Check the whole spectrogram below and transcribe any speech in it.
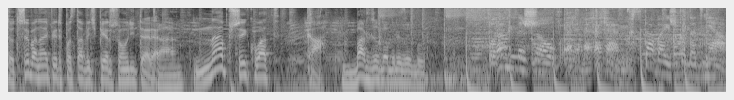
to trzeba najpierw postawić pierwszą literę. Tak. Na przykład K. Bardzo dobry wybór. poranny show w RMF FM. Wstawaj, szkoda dnia.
